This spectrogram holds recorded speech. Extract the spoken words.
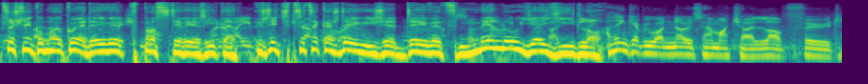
Což někomu jako je David, prostě věříte. Vždyť přece každý ví, že David miluje jídlo. I think everyone knows how much I love food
